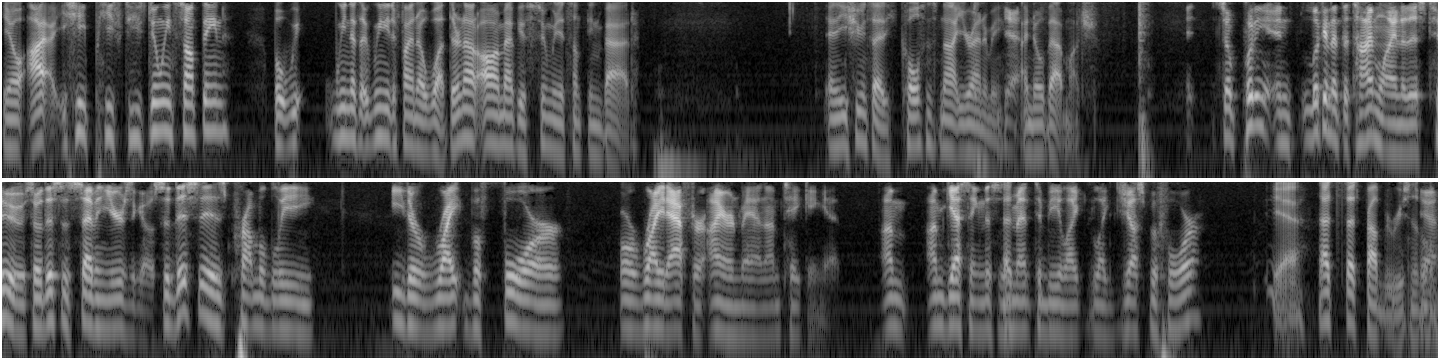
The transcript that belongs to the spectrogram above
you know, I he he's he's doing something, but we we need to, we need to find out what. They're not automatically assuming it's something bad. And Ishun said, Coulson's not your enemy. Yeah. I know that much. So putting and looking at the timeline of this too, so this is seven years ago. So this is probably either right before or right after Iron Man. I'm taking it. I'm I'm guessing this is that, meant to be like like just before. Yeah, that's that's probably reasonable. Yeah.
